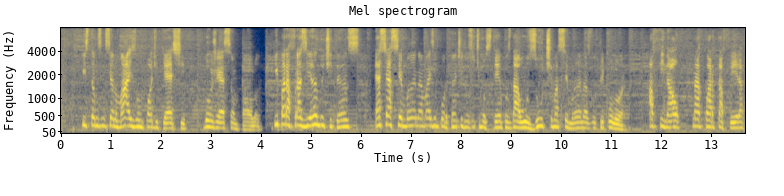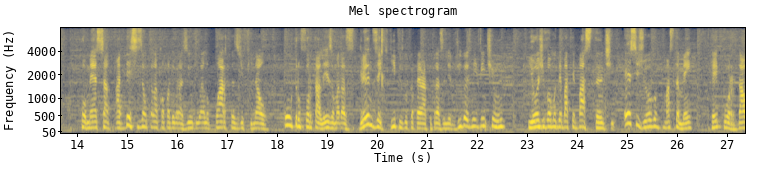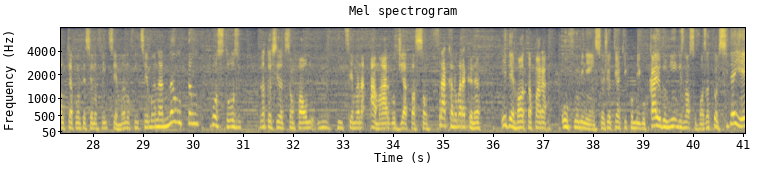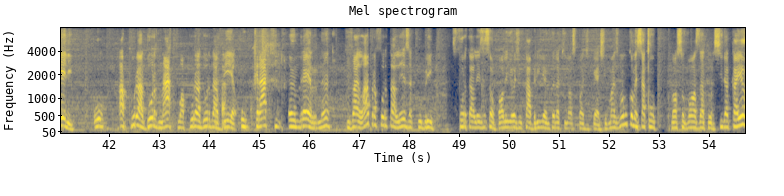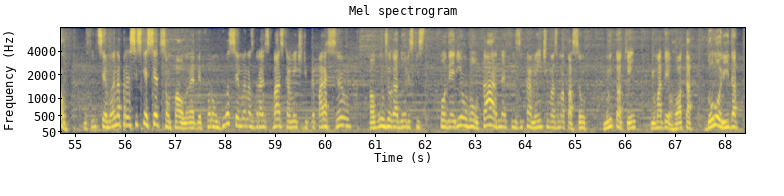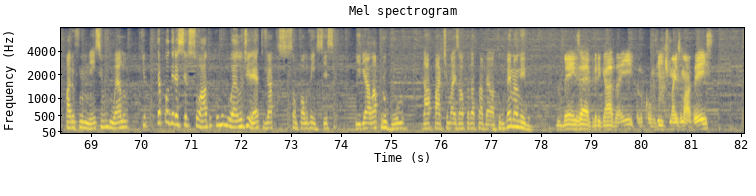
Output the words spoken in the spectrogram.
e estamos iniciando mais um podcast do GE São Paulo. E parafraseando Titãs, essa é a semana mais importante dos últimos tempos, das últimas semanas do Tricolor. Afinal, na quarta-feira, começa a decisão pela Copa do Brasil, duelo quartas de final contra o Fortaleza, uma das grandes equipes do Campeonato Brasileiro de 2021. E hoje vamos debater bastante esse jogo, mas também recordar o que aconteceu no fim de semana, um fim de semana não tão gostoso para a torcida de São Paulo, um fim de semana amargo de atuação fraca no Maracanã e derrota para o Fluminense. Hoje eu tenho aqui comigo Caio Domingues, nosso voz da torcida, e ele, o apurador nato, o apurador da veia, o craque André Hernan, que vai lá para Fortaleza cobrir Fortaleza e São Paulo e hoje está brilhantando aqui nosso podcast. Mas vamos começar com nosso voz da torcida. Caião, no fim de semana para se esquecer de São Paulo, né? Foram duas semanas basicamente de preparação, alguns jogadores que poderiam voltar né, fisicamente, mas uma atuação muito aquém e uma derrota dolorida para o Fluminense, um duelo que até poderia ser soado como um duelo direto, já que se São Paulo vencesse, iria lá para o bolo da parte mais alta da tabela. Tudo bem, meu amigo? Tudo bem, Zé. Obrigado aí pelo convite mais uma vez.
